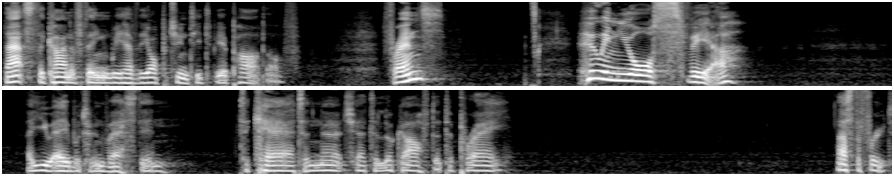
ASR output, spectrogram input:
That's the kind of thing we have the opportunity to be a part of. Friends, who in your sphere are you able to invest in, to care, to nurture, to look after, to pray? That's the fruit.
